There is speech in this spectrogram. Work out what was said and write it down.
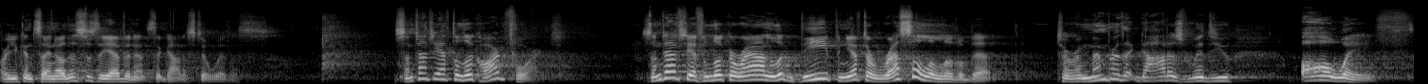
Or you can say, no, this is the evidence that God is still with us. Sometimes you have to look hard for it. Sometimes you have to look around, look deep, and you have to wrestle a little bit to remember that God is with you always.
